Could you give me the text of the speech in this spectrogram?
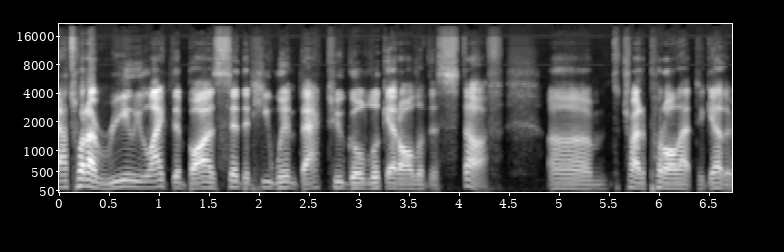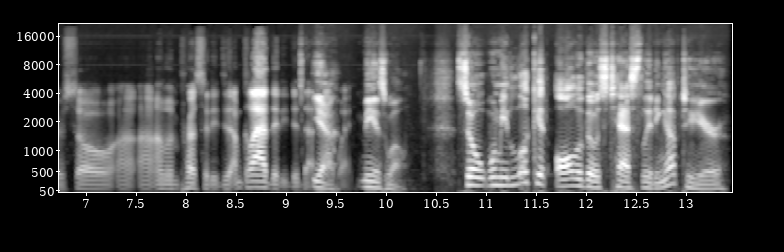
that's what I really liked that Boz said that he went back to go look at all of this stuff um, to try to put all that together. So uh, I'm impressed that he did. I'm glad that he did that Yeah, that way. me as well. So when we look at all of those tests leading up to here,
